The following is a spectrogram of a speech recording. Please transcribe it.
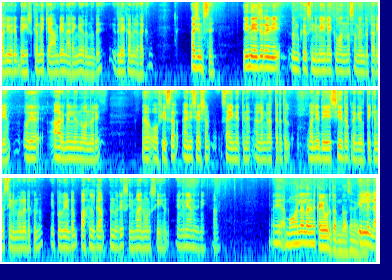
വലിയൊരു ബഹിഷ്കരണ ക്യാമ്പയിൻ അരങ്ങേറുന്നത്. ഇതിലേക്കാണ് കിടക്കുന്നത്. അജിംസെ ഈ മേജർ രവി നമുക്ക് സിനിമയിലേക്ക് വന്ന സമയം തൊട്ടറിയാം. ഒരു ആർമിയിൽ നിന്ന് വന്നൊരു ഓഫീസർ അതിനുശേഷം സൈന്യത്തിന് അല്ലെങ്കിൽ അത്തരത്തിൽ വലിയ ദേശീയത പ്രകീർത്തിക്കുന്ന സിനിമകൾ എടുക്കുന്നു. ഇപ്പോൾ വീണ്ടും പഹൽഗാം എന്നൊരു സിനിമ അനൗൺസ് ചെയ്യുന്നു. എങ്ങനെയാണ് ഇതിനെ കാണുന്നത്? മോഹൻലാൽ അതിന് കൈ കൊടുത്തിട്ടുണ്ടോ സിനിമ ഇല്ലില്ല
